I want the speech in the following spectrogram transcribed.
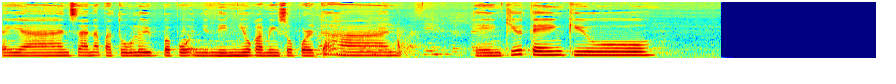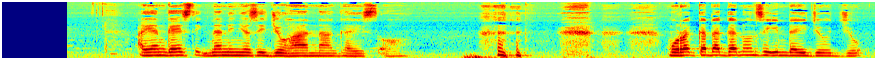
Ayan, sana patuloy pa po ninyo kaming suportahan. Thank you, thank you. Ayan guys, tignan ninyo si Johanna guys, oh. Murag kada ganon si Inday Jojo.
